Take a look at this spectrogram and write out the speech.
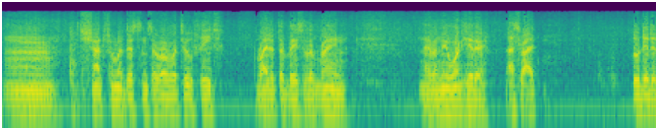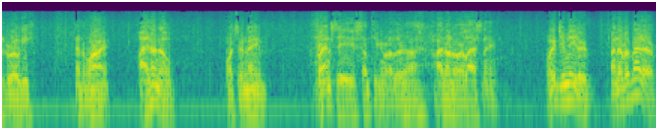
Hmm. Shot from a distance of over two feet. Right at the base of the brain. Never knew what hit her. That's right. Who did it, Rogie? And why? I don't know. What's her name? Francie something or other. I, I don't know her last name. Where'd you meet her? I never met her.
